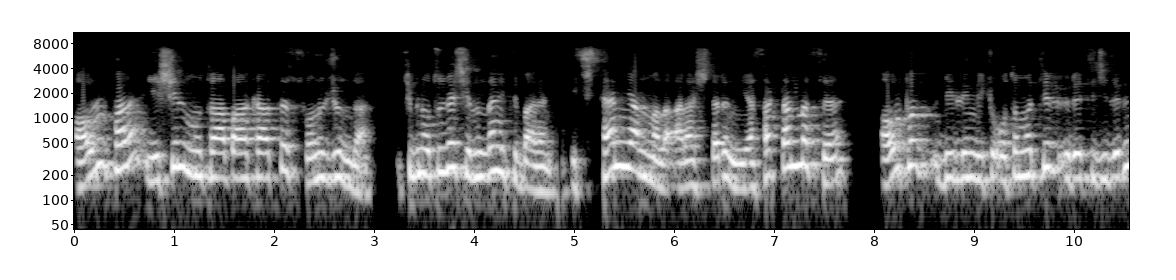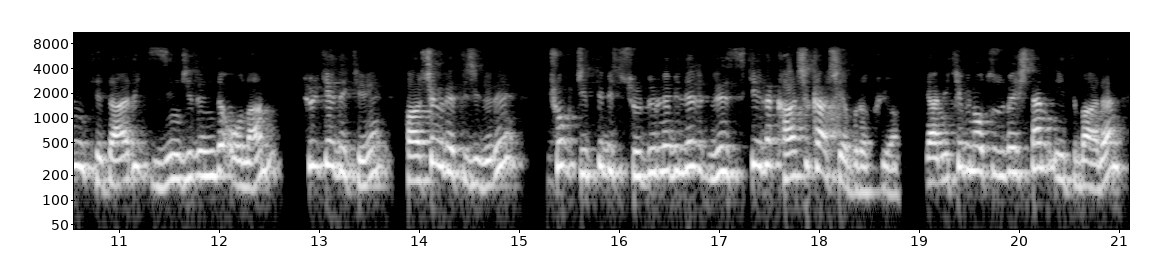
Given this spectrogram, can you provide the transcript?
Avrupa Yeşil Mutabakatı sonucunda 2035 yılından itibaren içten yanmalı araçların yasaklanması Avrupa Birliği'ndeki otomotiv üreticilerin tedarik zincirinde olan Türkiye'deki parça üreticileri çok ciddi bir sürdürülebilir riskiyle karşı karşıya bırakıyor. Yani 2035'ten itibaren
